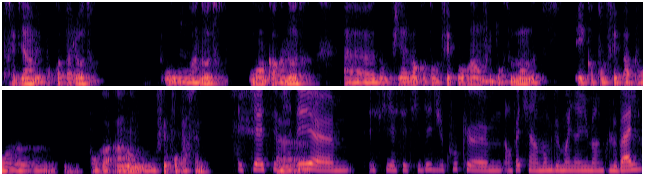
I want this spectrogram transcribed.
très bien, mais pourquoi pas l'autre? Ou un autre Ou encore un autre euh, donc finalement, quand on fait pour un, on fait pour tout le monde. Et quand on ne fait pas pour, euh, pour un, on fait pour personne. Est-ce qu'il y a cette euh, idée, est-ce qu'il y a cette idée du coup que en fait il y a un manque de moyens humains global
